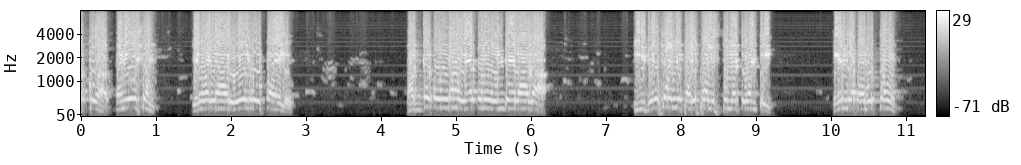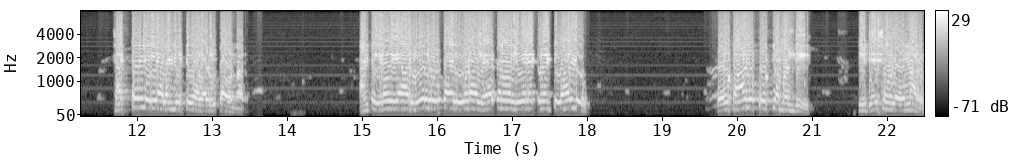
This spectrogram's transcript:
తక్కువ కనీసం ఇరవై ఆరు వేల రూపాయలు. తగ్గకుండా వేతనం ఉండేలాగా ఈ దేశాన్ని పరిపాలిస్తున్నటువంటి కేంద్ర ప్రభుత్వం చట్టం చేయాలని చెప్పి వాళ్ళు అడుగుతా ఉన్నారు. అంటే ఇరవై ఆరు వేల రూపాయలు కూడా వేతనం లేనటువంటి వాళ్ళు కోటాను కోట్ల మంది ఈ దేశంలో ఉన్నారు.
